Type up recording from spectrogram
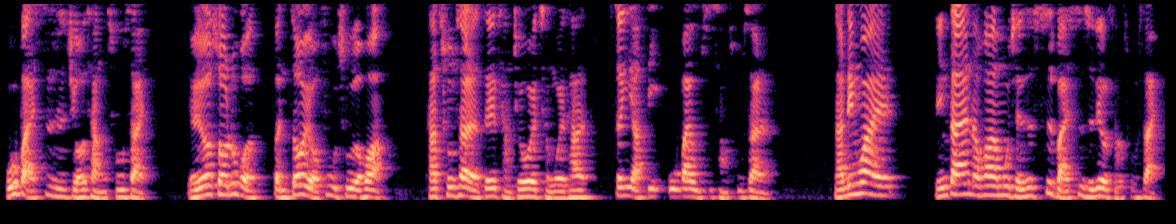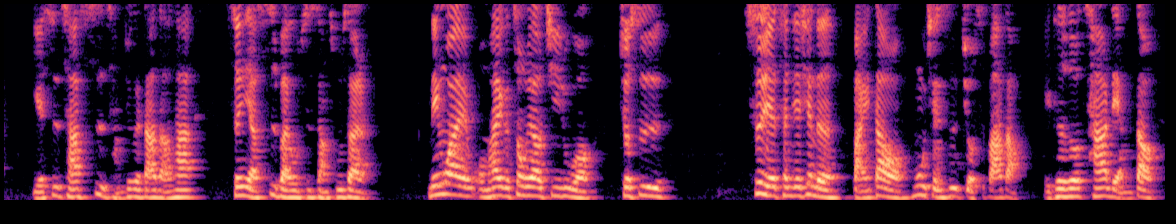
五百四十九场出赛。也就是说，如果本周有复出的话，他出赛的这一场就会成为他生涯第五百五十场出赛了。那另外林黛安的话，目前是四百四十六场出赛，也是差四场就可以达到他生涯四百五十场出赛了。另外，我们还有一个重要记录哦，就是四爷陈杰宪的白道，目前是九十八道，也就是说差两道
